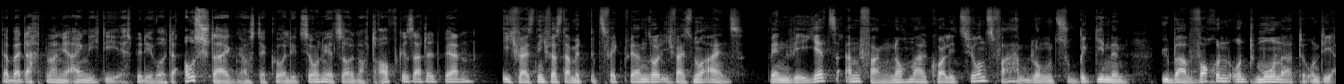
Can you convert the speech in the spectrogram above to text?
Dabei dachte man ja eigentlich, die SPD wollte aussteigen aus der Koalition. Jetzt soll noch draufgesattelt werden. Ich weiß nicht, was damit bezweckt werden soll. Ich weiß nur eins. Wenn wir jetzt anfangen, nochmal Koalitionsverhandlungen zu beginnen über Wochen und Monate und die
